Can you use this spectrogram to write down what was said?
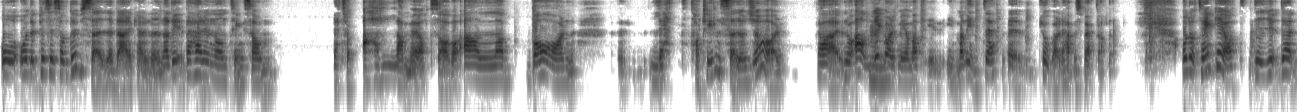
och, och det, precis som du säger där Karolina, det, det här är någonting som jag tror alla möts av och alla barn lätt tar till sig och gör. Jag har nog aldrig mm. varit med om att man inte eh, provar det här med spökvatten. Och då tänker jag att det är, ju, det,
